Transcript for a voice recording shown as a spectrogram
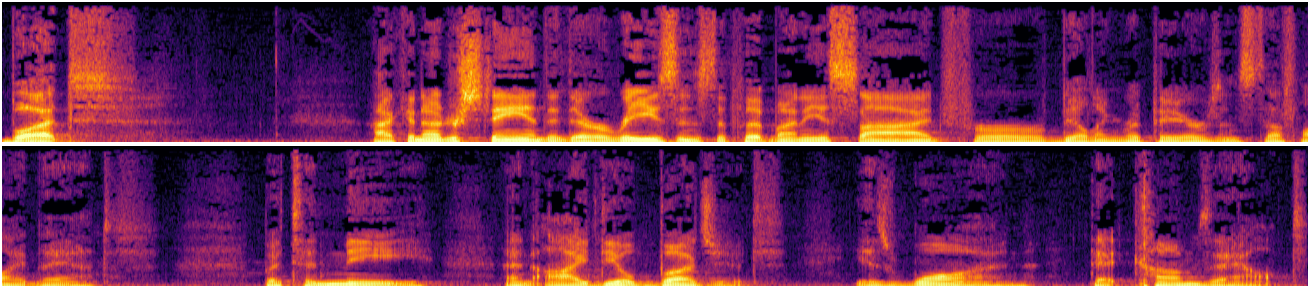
But I can understand that there are reasons to put money aside for building repairs and stuff like that. But to me, an ideal budget is one that comes out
